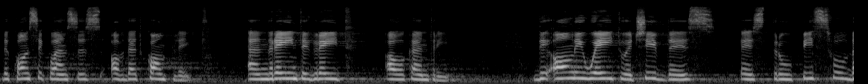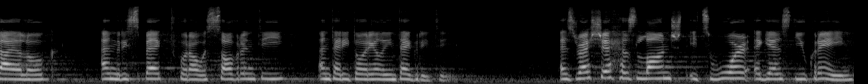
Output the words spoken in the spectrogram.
the consequences of that conflict and reintegrate our country. The only way to achieve this is through peaceful dialogue and respect for our sovereignty and territorial integrity. As Russia has launched its war against Ukraine,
